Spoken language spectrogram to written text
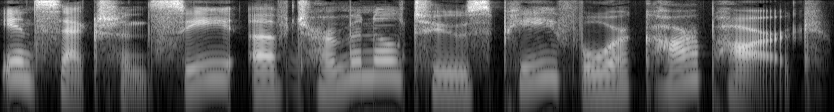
in Section C of Terminal 2's P4 car park.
